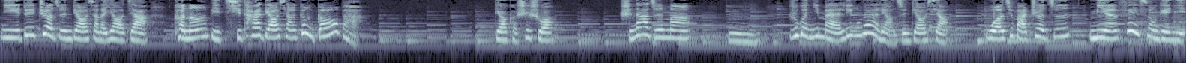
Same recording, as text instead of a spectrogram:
你对这尊雕像的要价可能比其他雕像更高吧？”雕刻师说：“是那尊吗？嗯，如果你买另外两尊雕像，我就把这尊免费送给你。”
